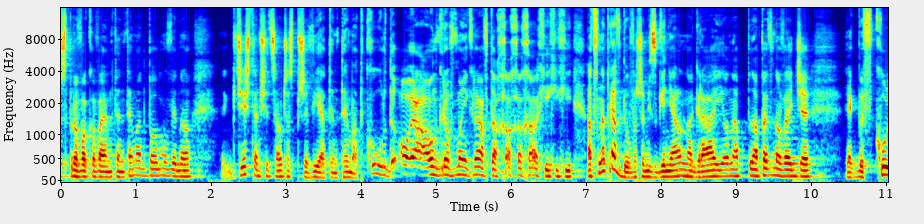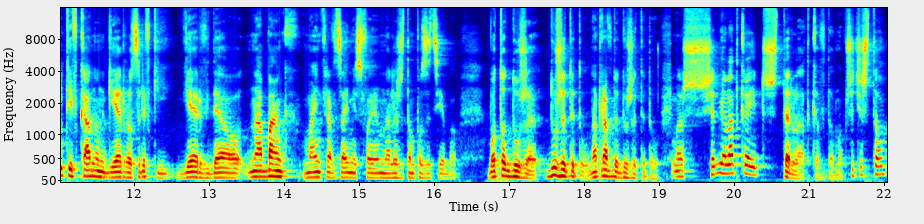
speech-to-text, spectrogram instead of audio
sprowokowałem ten temat, bo mówię, no gdzieś tam się cały czas przewija ten temat. Kurde, o ja, on grał w Minecrafta, ha, ha, ha, hi, hi, hi. A to naprawdę uważam jest genialna gra i ona na pewno wejdzie jakby w kult i w kanon gier, rozrywki gier, wideo. Na bank Minecraft zajmie swoją należytą pozycję, bo, bo to duże, duży tytuł, naprawdę duży tytuł. Masz siedmiolatka i czterolatka w domu. Przecież to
